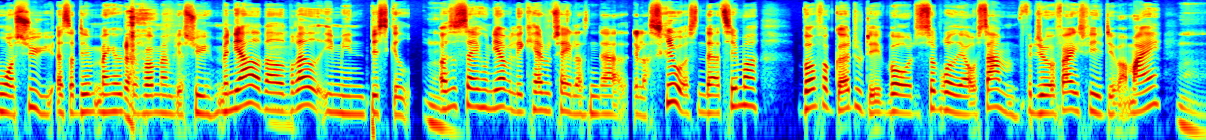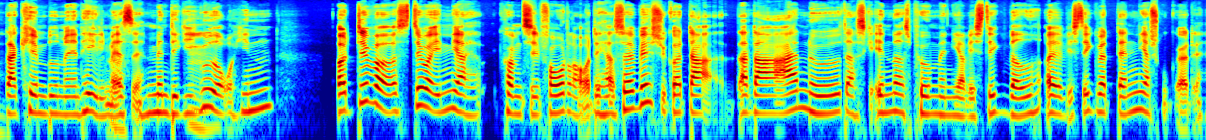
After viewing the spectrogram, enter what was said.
hun var syg. Altså, det, man kan jo ikke for, at man bliver syg. Men jeg havde været mm. vred i min besked. Mm. Og så sagde hun, jeg vil ikke have, at du taler sådan der, eller skriver sådan der til mig. Hvorfor gør du det? Hvor så brød jeg jo sammen, fordi det var faktisk, fordi det var mig, mm. der kæmpede med en hel masse. Men det gik mm. ud over hende. Og det var også, det var inden jeg kom til foredrag og det her. Så jeg vidste jo godt, der, der, der er noget, der skal ændres på, men jeg vidste ikke hvad, og jeg vidste ikke, hvordan jeg skulle gøre det.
